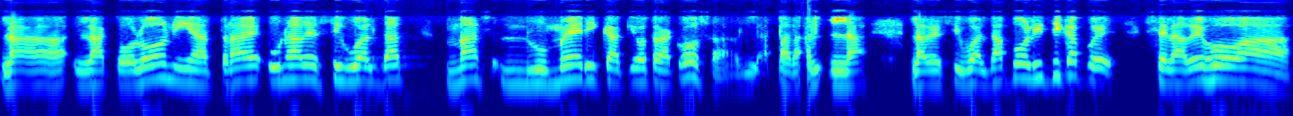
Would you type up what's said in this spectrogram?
la, la colonia trae una desigualdad más numérica que otra cosa. Para la, la desigualdad política, pues se la dejo a,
